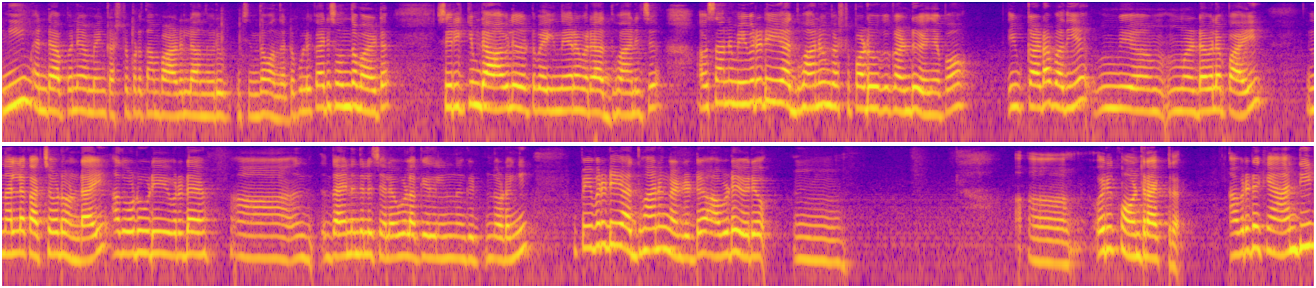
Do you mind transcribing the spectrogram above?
ഇനിയും എന്റെ അപ്പനെയും അമ്മയും കഷ്ടപ്പെടുത്താൻ പാടില്ല എന്നൊരു ചിന്ത വന്നിട്ട് പുള്ളിക്കാരി സ്വന്തമായിട്ട് ശരിക്കും രാവിലെ തൊട്ട് വൈകുന്നേരം വരെ അധ്വാനിച്ച് അവസാനം ഇവരുടെ ഈ അധ്വാനവും കഷ്ടപ്പാടും ഒക്കെ കണ്ടു കഴിഞ്ഞപ്പോൾ ഈ കട പതിയെ ഡെവലപ്പായി നല്ല കച്ചവടം ഉണ്ടായി. അതോടുകൂടി ഇവരുടെ ദൈനംദിന ചിലവുകളൊക്കെ ഇതിൽ നിന്ന് കിട്ടാൻ തുടങ്ങി. അപ്പോൾ ഇവരുടെ ഈ അധ്വാനം കണ്ടിട്ട് അവിടെ ഒരു ഒരു കോൺട്രാക്ടർ അവരുടെ ക്യാന്റീൻ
